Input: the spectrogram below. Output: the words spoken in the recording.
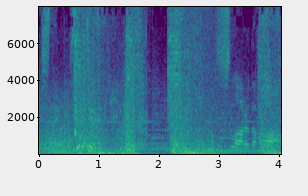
This thing is dead. I'll slaughter them all.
